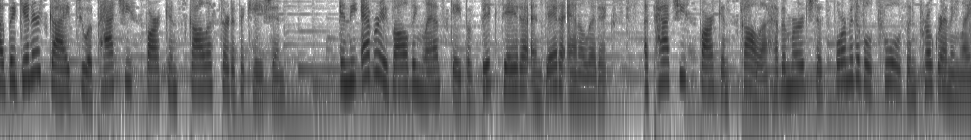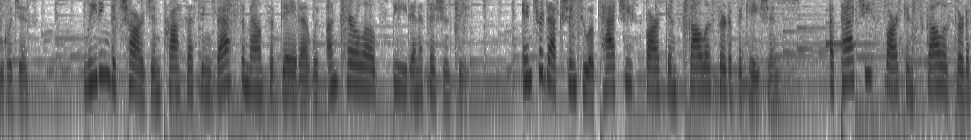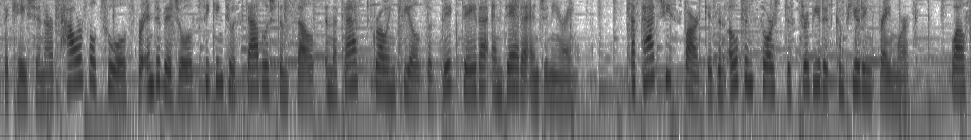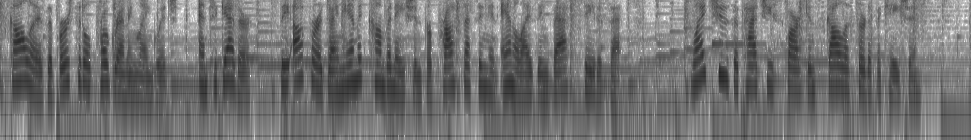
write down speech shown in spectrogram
A Beginner's Guide to Apache Spark and Scala Certification. In the ever-evolving landscape of big data and data analytics, Apache Spark and Scala have emerged as formidable tools and programming languages, leading the charge in processing vast amounts of data with unparalleled speed and efficiency. Introduction to Apache Spark and Scala Certification. Apache Spark and Scala certification are powerful tools for individuals seeking to establish themselves in the fast-growing fields of big data and data engineering. Apache Spark is an open-source distributed computing framework, while Scala is a versatile programming language, and together, they offer a dynamic combination for processing and analyzing vast datasets. Why choose Apache Spark and Scala certification?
